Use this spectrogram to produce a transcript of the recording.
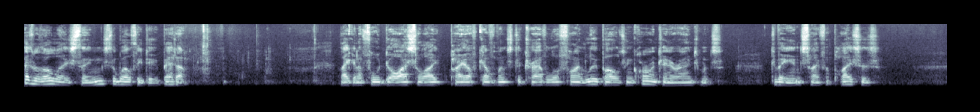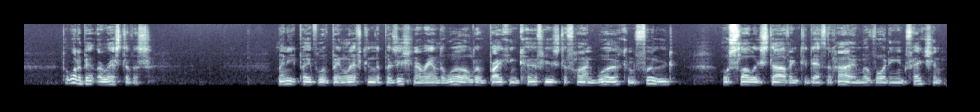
As with all these things, the wealthy do better. They can afford to isolate, pay off governments to travel, or find loopholes in quarantine arrangements to be in safer places. But what about the rest of us? Many people have been left in the position around the world of breaking curfews to find work and food, or slowly starving to death at home, avoiding infection.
